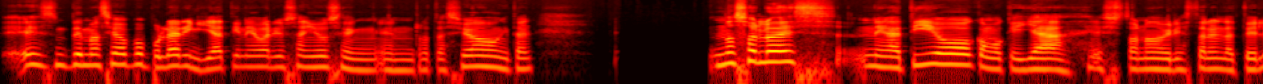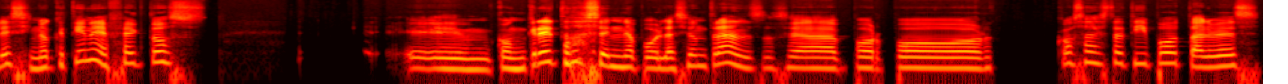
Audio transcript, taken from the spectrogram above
es demasiado popular y ya tiene varios años en, en rotación y tal no solo es negativo, como que ya esto no debería estar en la tele, sino que tiene efectos em, concretos en la población trans. O sea, por, por cosas de este tipo, tal vez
